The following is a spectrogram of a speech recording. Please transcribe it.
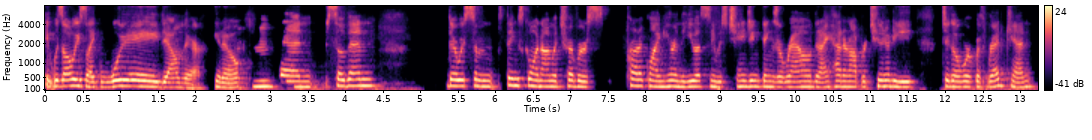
it was always like way down there, you know? Mm-hmm. And so then there was some things going on with Trevor's product line here in the US and he was changing things around and I had an opportunity to go work with Redken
